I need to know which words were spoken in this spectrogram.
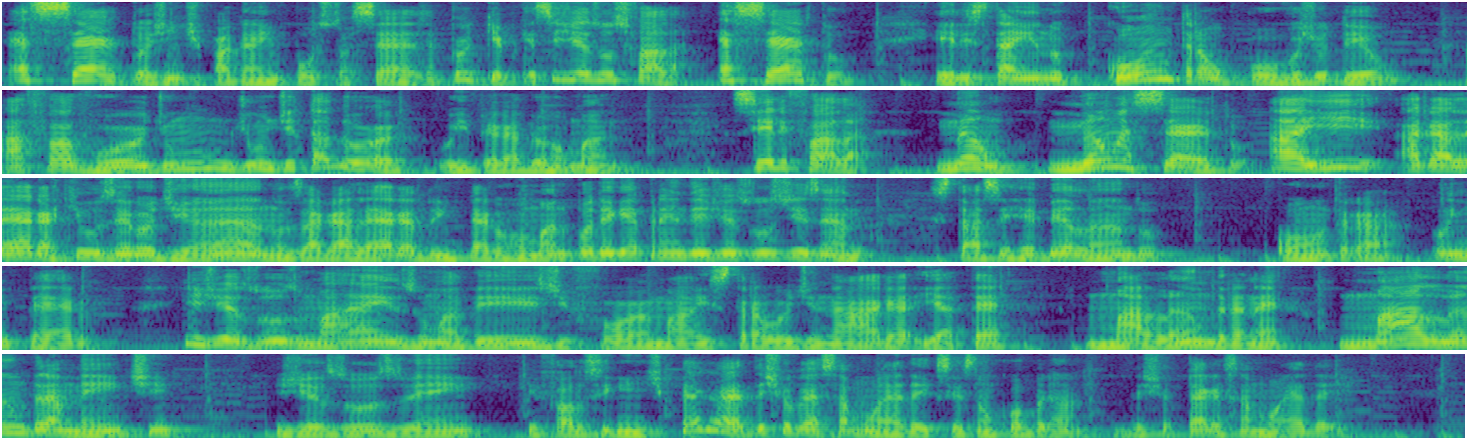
É certo a gente pagar imposto a César? Por quê? Porque se Jesus fala é certo, ele está indo contra o povo judeu a favor de um, de um ditador, o imperador romano. Se ele fala não, não é certo. Aí a galera aqui, os herodianos, a galera do Império Romano, poderia prender Jesus dizendo: está se rebelando contra o Império. E Jesus, mais uma vez, de forma extraordinária e até malandra, né? Malandramente, Jesus vem e fala o seguinte: pega, deixa eu ver essa moeda aí que vocês estão cobrando. Deixa, pega essa moeda aí.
